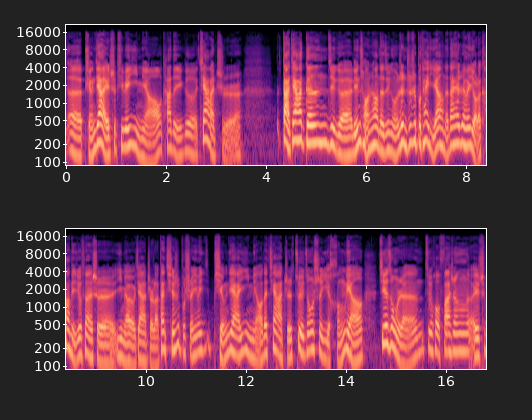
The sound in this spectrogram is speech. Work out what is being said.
呃，评价 HPV 疫苗它的一个价值。大家跟这个临床上的这种认知是不太一样的。大家认为有了抗体就算是疫苗有价值了，但其实不是，因为评价疫苗的价值最终是以衡量接种人最后发生 H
